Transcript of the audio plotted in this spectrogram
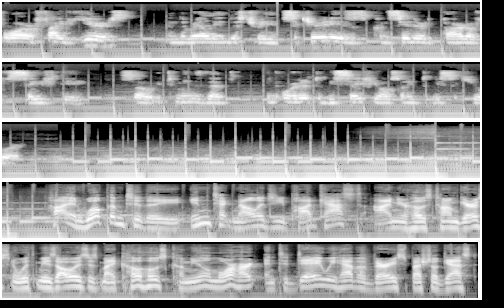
four or five years in the rail industry, security is considered part of safety. So it means that in order to be safe, you also need to be secure. Hi, and welcome to the In Technology podcast. I'm your host, Tom Garrison, and with me, as always, is my co host, Camille Morhardt. And today we have a very special guest,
